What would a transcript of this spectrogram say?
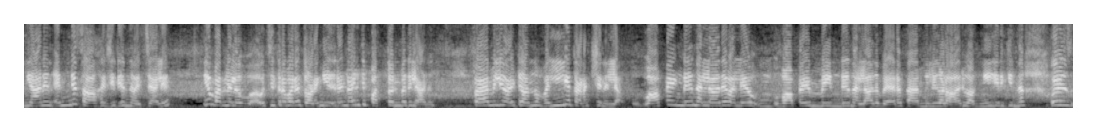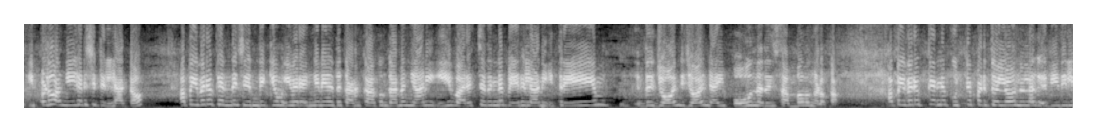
ഞാൻ എന്റെ സാഹചര്യം എന്ന് വെച്ചാൽ ഞാൻ പറഞ്ഞല്ലോ ചിത്രവര തുടങ്ങി. രണ്ടായിരത്തി പത്തൊൻപതിലാണ് ഫാമിലിയുമായിട്ട് അന്ന് വലിയ കണക്ഷൻ ഇല്ല. വാപ്പയുണ്ട് എന്നല്ലാതെ വല്ല വാപ്പയമ്മയുണ്ട് എന്നല്ലാതെ വേറെ ഫാമിലികൾ ആരും അംഗീകരിക്കുന്ന ഒരു ഇപ്പോഴും അംഗീകരിച്ചിട്ടില്ല കേട്ടോ. അപ്പൊ ഇവരൊക്കെ എന്ത് ചിന്തിക്കും? ഇവരെങ്ങനെ ഇത് കണക്കാക്കും? കാരണം ഞാൻ ഈ വരച്ചതിന്റെ പേരിലാണ് ഇത്രയും ഇത് ജോയിന്റ് ജോയിന്റ് ആയി പോകുന്നത് ഈ സംഭവങ്ങളൊക്കെ. അപ്പൊ ഇവരൊക്കെ എന്നെ കുറ്റപ്പെടുത്തല്ലോ എന്നുള്ള രീതിയിൽ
